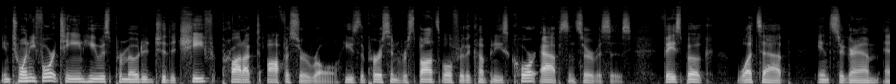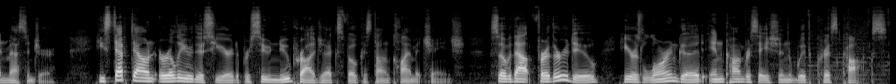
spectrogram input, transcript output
In 2014, he was promoted to the chief product officer role. He's the person responsible for the company's core apps and services Facebook, WhatsApp, Instagram, and Messenger. He stepped down earlier this year to pursue new projects focused on climate change. So without further ado, here's Lauren Goode in conversation with Chris Cox,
